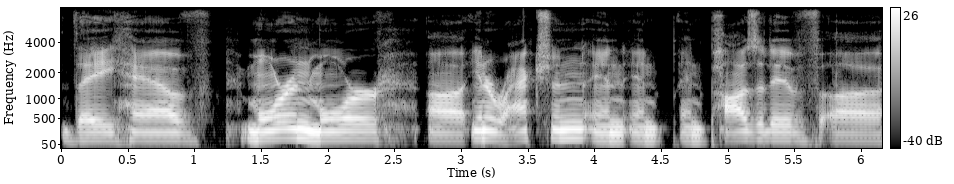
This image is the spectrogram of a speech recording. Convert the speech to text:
they have more and more uh, interaction and, and, and positive uh,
